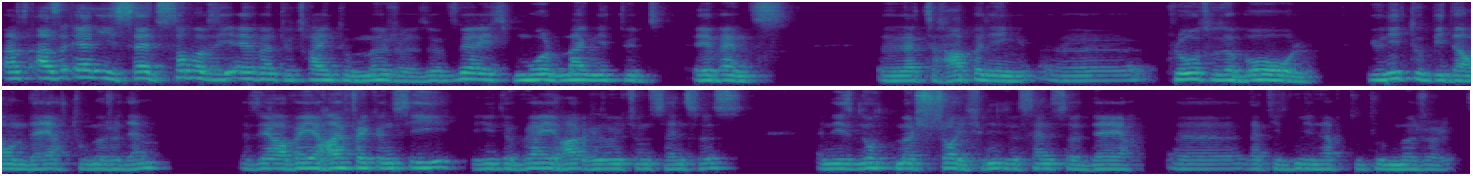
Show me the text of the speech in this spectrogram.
as, as Ellie said, some of the events we're trying to measure, the very small magnitude events uh, that's happening uh, close to the ball, you need to be down there to measure them. They are very high frequency, you need a very high resolution sensors, and there's not much choice. You need a sensor there uh, that is good enough to, to measure it.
